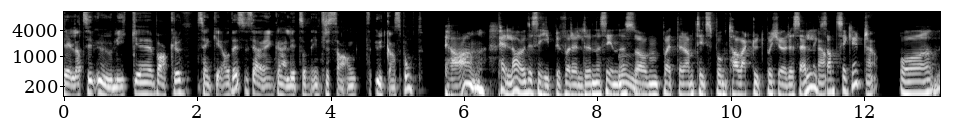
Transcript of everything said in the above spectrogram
relativt ulike bakgrunn, tenker jeg, og det syns jeg egentlig er litt sånn interessant utgangspunkt. Ja, Pelle har jo disse hippieforeldrene sine Mm. som på et eller annet tidspunkt har vært ute på kjøret selv, ikke Ja. sant, sikkert? Ja. Og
